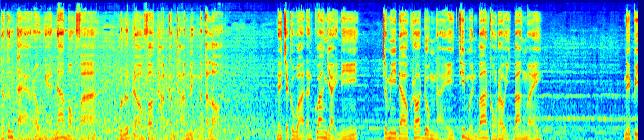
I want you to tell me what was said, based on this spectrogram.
นับตั้งแต่เราแหงนหน้ามองฟ้ามนุษย์เราเฝ้าถามคำถามหนึ่งมาตลอด ในจักรวาลอันกว้างใหญ่นี้ จะมีดาวเคราะห์ดวงไหนที่เหมือนบ้านของเราอีกบ้างไหม ในปี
